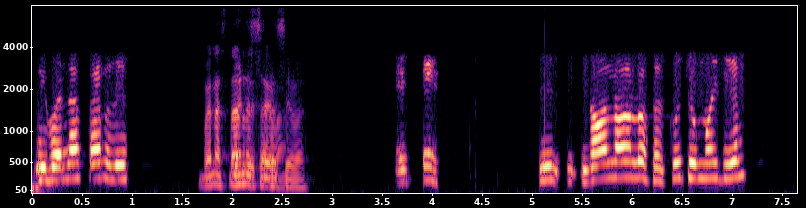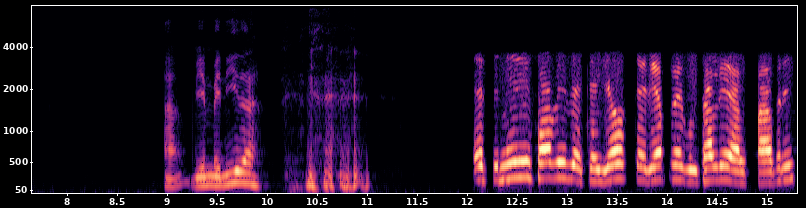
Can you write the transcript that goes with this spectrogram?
Sí, buenas tardes. Buenas tardes, Eva. Este, no, no los escucho muy bien. Ah, bienvenida. este, mire, sabe de que yo quería preguntarle al padre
